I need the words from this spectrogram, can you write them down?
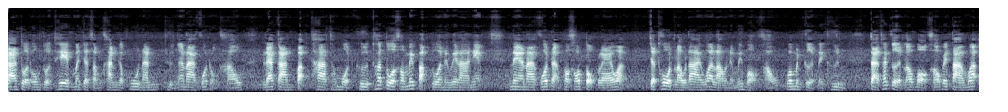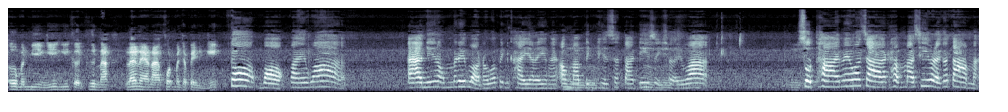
การตรวจองค์ตรวจเทพมันจะสำคัญกับผู้นั้นถึงอนาคตของเขา และการปรับธาทั้งหมด คือถ้าตัวเขาไม่ปรับตัวในเวลาเนี้ยในอนาคตอะพอเขาตกแล้วอะจะโทษเราได้ว่าเราเนี่ยไม่บอกเขาว่ามันเกิดอะไรขึ้น แต่ถ้าเกิดเราบอกเขาไปตามว่า เออมันมีอย่างนี้อย่างนี้เกิดขึ้นนะ และในอนาคตมันจะเป็นอย่างนี้ ก็บอกไปว่าอะอันนี้เราไม่ได้บอกนะว่าเป็นใครอะไรยังไง เอามาเป็นอืมเคสสตาร์ดี้อืมเฉยๆว่าพอืม สุดท้ายไม่ว่าจะทำอาชีพอะไรก็ตามอะ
